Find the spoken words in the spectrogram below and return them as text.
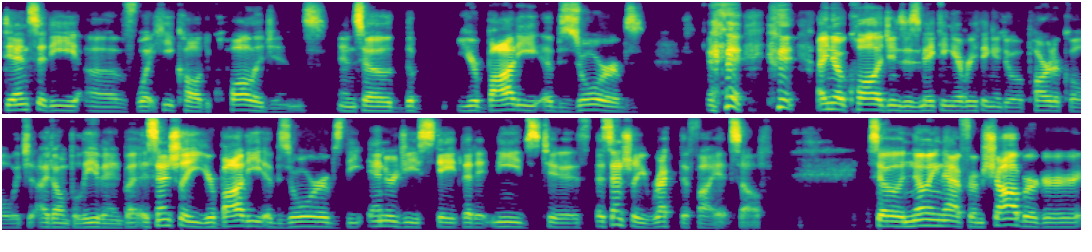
density of what he called collagens. And so the your body absorbs I know collagens is making everything into a particle, which I don't believe in, but essentially your body absorbs the energy state that it needs to essentially rectify itself. So knowing that from Schauberger,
